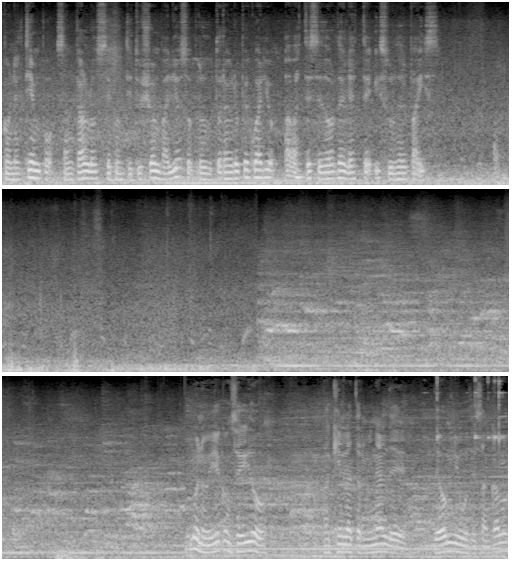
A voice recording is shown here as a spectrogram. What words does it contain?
Con el tiempo, San Carlos se constituyó en valioso productor agropecuario abastecedor del este y sur del país. Bueno, y he conseguido aquí en la terminal de, ómnibus de San Carlos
